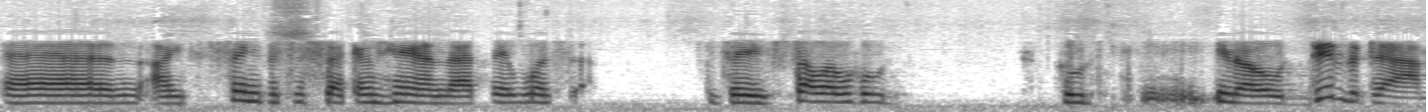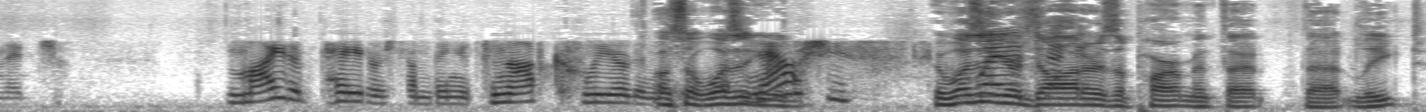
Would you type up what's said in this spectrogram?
and I think this is secondhand that there was the fellow who, who, you know, did the damage might have paid her something. It's not clear to me. Oh, so it wasn't now your, she's it wasn't your a second. daughter's apartment that, that leaked?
